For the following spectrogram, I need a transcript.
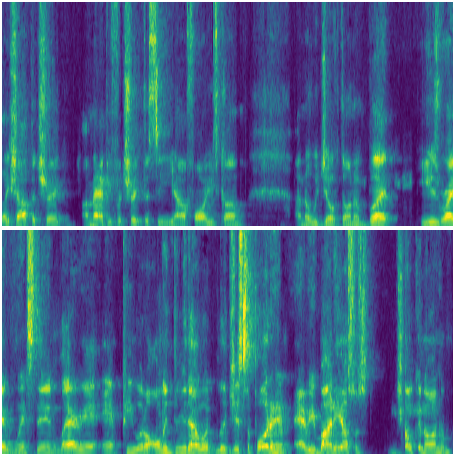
Like shout out to Trick. I'm happy for Trick to see how far he's come. I know we joked on him, but he is right. Winston, Larry, and Aunt P were the only three that would legit supported him. Everybody else was joking on him,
